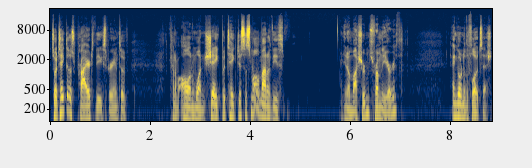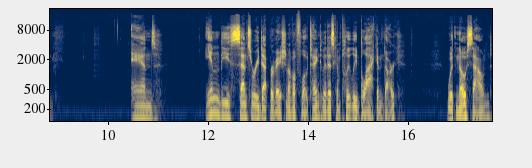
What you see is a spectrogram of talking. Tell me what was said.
So take those prior to the experience of kind of all in one shake, but take just a small amount of these, you know, mushrooms from the earth and go into the float session. And in the sensory deprivation of a float tank that is completely black and dark, with no sound,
